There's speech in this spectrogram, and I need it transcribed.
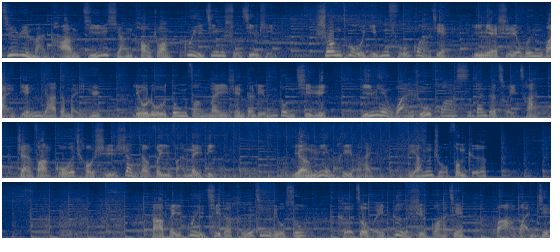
金玉满堂吉祥套装贵金属新品。双兔迎福挂件，一面是温婉典雅的美玉，流露东方美人的灵动气韵；一面宛如花丝般的璀璨，绽放国潮时尚的非凡魅力。两面佩戴。两种风格，搭配贵气的合金流苏，可作为各式挂件、把玩件。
